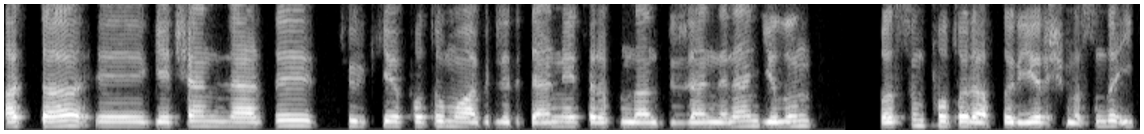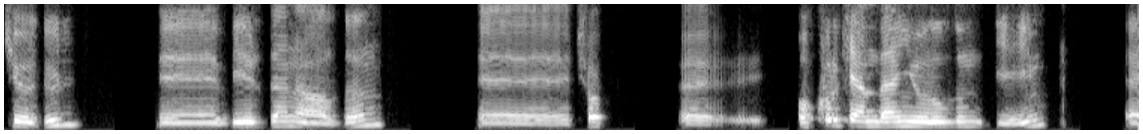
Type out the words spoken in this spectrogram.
Hatta e, geçenlerde Türkiye Foto Muhabirleri Derneği tarafından düzenlenen yılın basın fotoğrafları yarışmasında iki ödül e, birden aldın. E, çok e, okurken ben yoruldum diyeyim. E,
